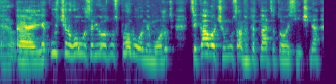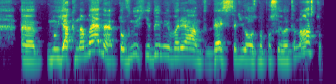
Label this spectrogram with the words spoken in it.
Мгм. Е, якусь чергову серйозну спробу вони можуть. Цікаво, чому саме 15 січня. Е, ну, як на мене, то в них єдиний варіант десь серйозно посилити наступ.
